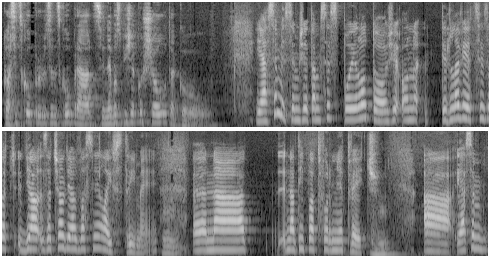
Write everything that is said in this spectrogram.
klasickou producentskou práci, nebo spíš jako show takovou? Já si myslím, že tam se spojilo to, že on tyhle věci zač, dělal, začal dělat vlastně live streamy mm. na, na té platformě Twitch. Mm. A já jsem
